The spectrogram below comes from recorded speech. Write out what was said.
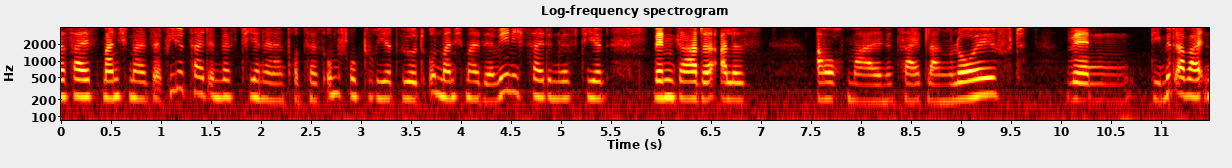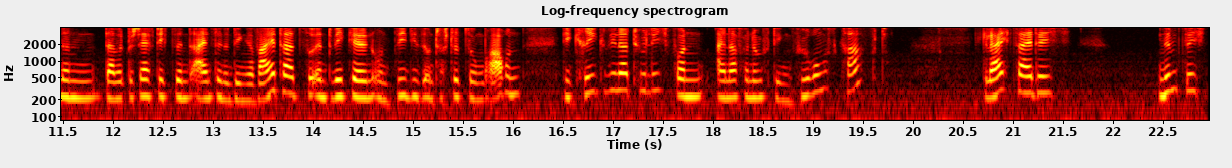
das heißt, manchmal sehr viel Zeit investieren, wenn ein Prozess umstrukturiert wird und manchmal sehr wenig Zeit investiert, wenn gerade alles auch mal eine Zeit lang läuft, wenn die Mitarbeitenden damit beschäftigt sind, einzelne Dinge weiterzuentwickeln und sie diese Unterstützung brauchen, die kriegen sie natürlich von einer vernünftigen Führungskraft. Gleichzeitig nimmt sich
